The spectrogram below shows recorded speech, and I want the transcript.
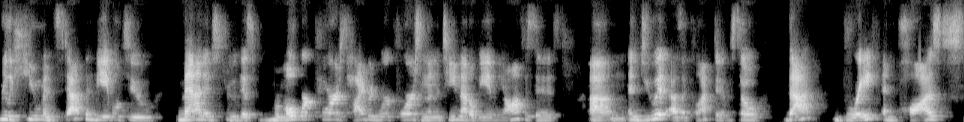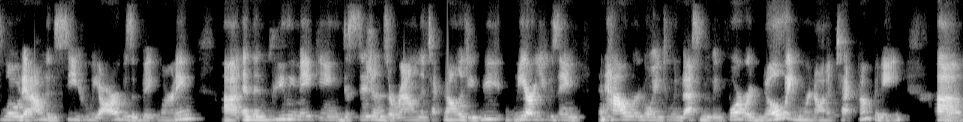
really human step and be able to manage through this remote workforce, hybrid workforce, and then the team that'll be in the offices um, and do it as a collective. So that break and pause, slow down and see who we are was a big learning. Uh, and then really making decisions around the technology we we are using and how we're going to invest moving forward, knowing we're not a tech company, um, yeah.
